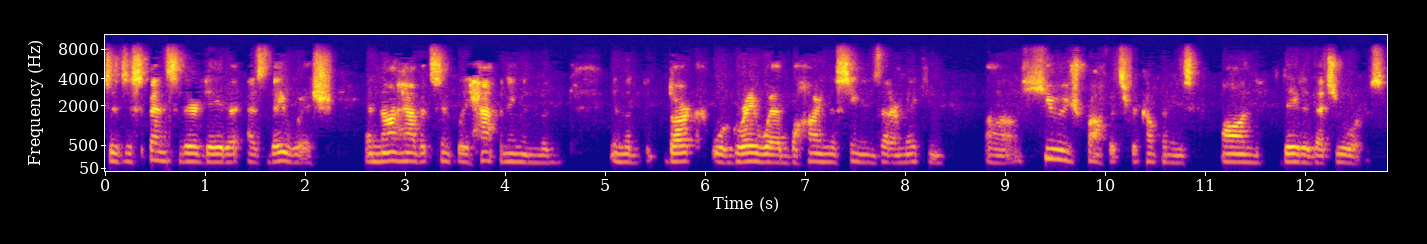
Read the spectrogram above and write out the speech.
to dispense their data as they wish and not have it simply happening in the in the dark or gray web behind the scenes that are making uh, huge profits for companies on data that's yours.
